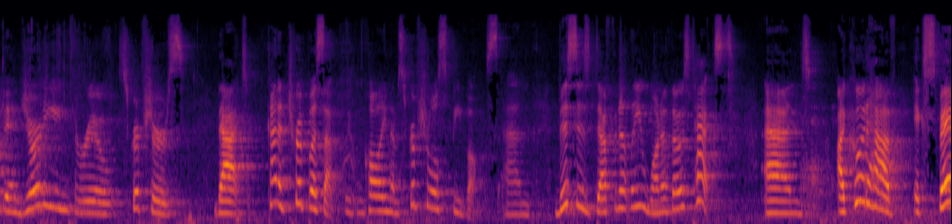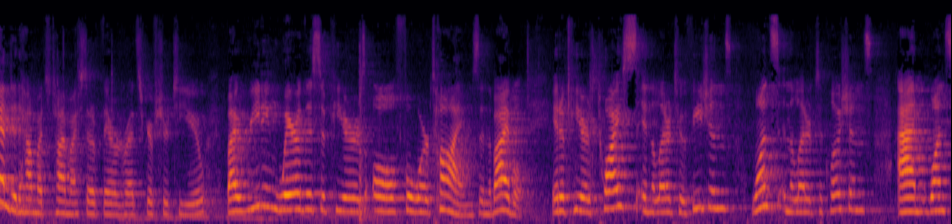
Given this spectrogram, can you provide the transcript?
Have been journeying through scriptures that kind of trip us up. We've been calling them scriptural speed bumps. And this is definitely one of those texts. And I could have expanded how much time I stood up there and read scripture to you by reading where this appears all four times in the Bible. It appears twice in the letter to Ephesians, once in the letter to Colossians, and once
